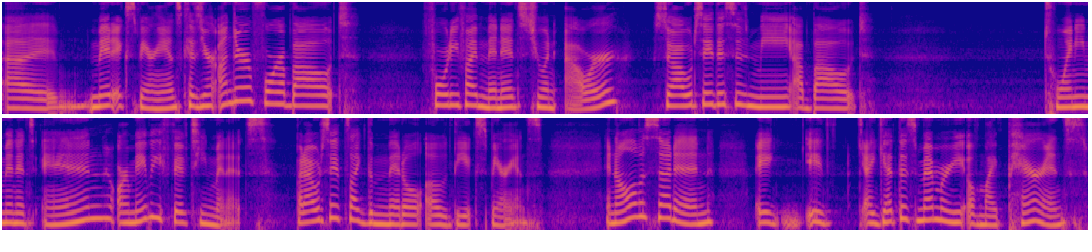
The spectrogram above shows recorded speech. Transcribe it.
uh, mid experience because you're under for about 45 minutes to an hour. So I would say this is me about 20 minutes in or maybe 15 minutes. But I would say it's like the middle of the experience. And all of a sudden, it, it, I get this memory of my parents.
